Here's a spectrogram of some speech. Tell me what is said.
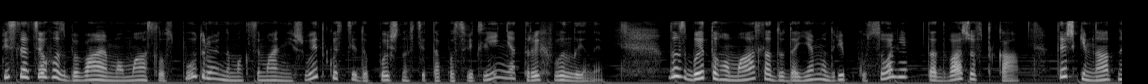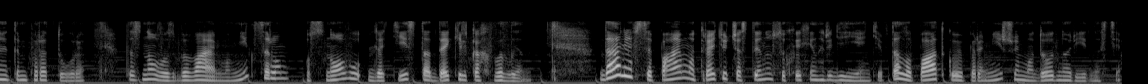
Після цього збиваємо масло з пудрою на максимальній швидкості до пишності та посвітління 3 хвилини. До збитого масла додаємо дрібку солі та 2 жовтка, теж кімнатної температури, та знову збиваємо міксером основу для тіста декілька хвилин. Далі всипаємо третю частину сухих інгредієнтів та лопаткою перемішуємо до однорідності.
